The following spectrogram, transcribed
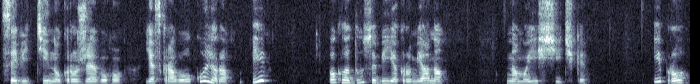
цей відтінок рожевого яскравого кольора і покладу собі як рум'яна на мої щічки. І просунусь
